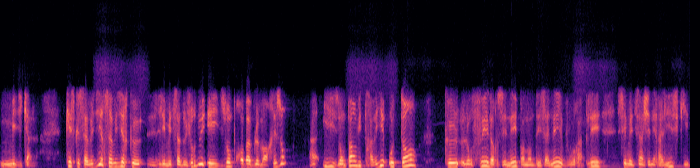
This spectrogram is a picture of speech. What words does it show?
médical. Qu'est-ce que ça veut dire? Ça veut dire que les médecins d'aujourd'hui, et ils ont probablement raison, hein, ils n'ont pas envie de travailler autant que l'ont fait leurs aînés pendant des années. Vous vous rappelez ces médecins généralistes qui,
